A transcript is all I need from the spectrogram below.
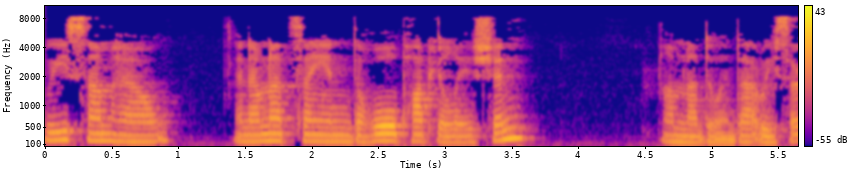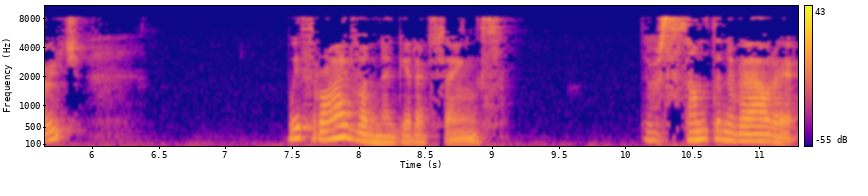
We somehow, and I'm not saying the whole population, I'm not doing that research. We thrive on negative things. There's something about it.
